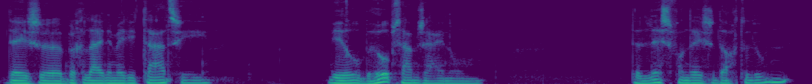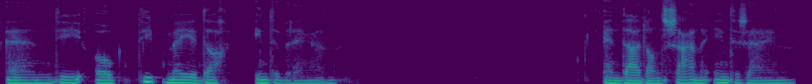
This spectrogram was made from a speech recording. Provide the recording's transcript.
Deze begeleide meditatie wil behulpzaam zijn om de les van deze dag te doen en die ook diep mee je dag in te brengen. En daar dan samen in te zijn.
